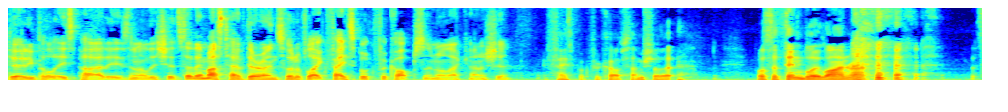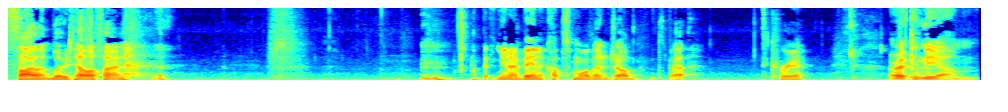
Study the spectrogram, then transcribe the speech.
dirty police parties and all this shit. So they must have their own sort of like Facebook for cops and all that kind of shit. Facebook for cops. I'm sure that. What's the thin blue line, right? Silent blue telephone. but you know, being a cop's more than a job. It's about it's a career. I reckon the um,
